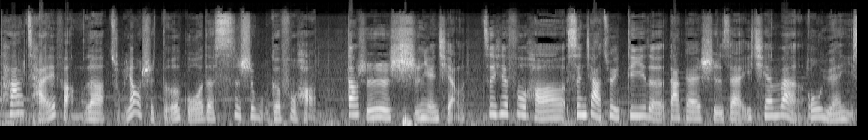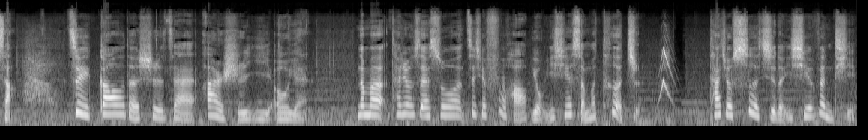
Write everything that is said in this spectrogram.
他采访了主要是德国的四十五个富豪，当时是十年前了。这些富豪身价最低的大概是在一千万欧元以上，最高的是在二十亿欧元。那么他就是在说这些富豪有一些什么特质，他就设计了一些问题。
